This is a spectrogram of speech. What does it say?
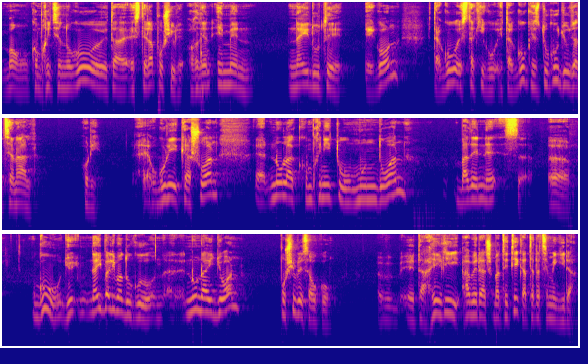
bon, kompritzen dugu eta ez dela posible. Ordean, hemen nahi dute egon, eta gu ez dakigu, eta guk ez dugu judatzen al, hori. Guri kasuan, nola komprinitu munduan, baden ez, e, gu, nahi bali madugu, nu joan, posible zauko eta herri aberats batetik ateratzen megira.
